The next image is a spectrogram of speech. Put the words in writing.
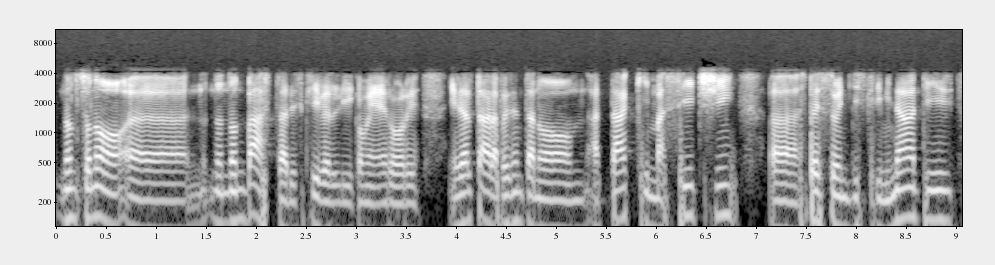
non, sono, non, non basta descriverli come errori, in realtà rappresentano attacchi massicci, uh, spesso indiscriminati, uh,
